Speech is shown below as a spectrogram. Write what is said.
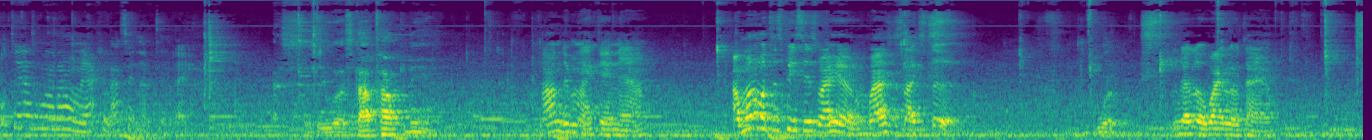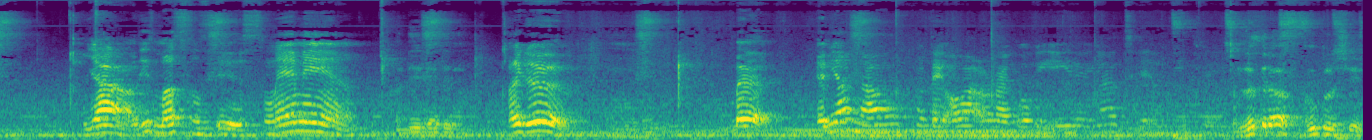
What the hell's going on, man? I cannot say nothing today. Well, stop talking then. No, I'm doing like that now. I wonder what this piece is right here. Why is this like stuck? What? That little white little thing. Y'all, these mussels is slamming. I did that, didn't I? They good. Mm-hmm. But if y'all know what they are or like what we eating, y'all tell me please. Look it up. Google the shit.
